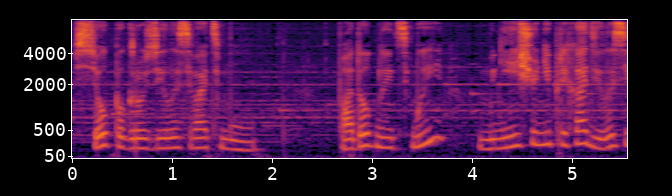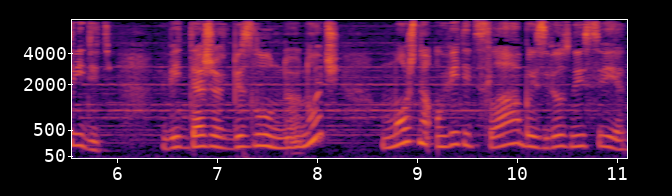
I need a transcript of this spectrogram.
все погрузилось во тьму. Подобной тьмы мне еще не приходилось видеть, ведь даже в безлунную ночь можно увидеть слабый звездный свет.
